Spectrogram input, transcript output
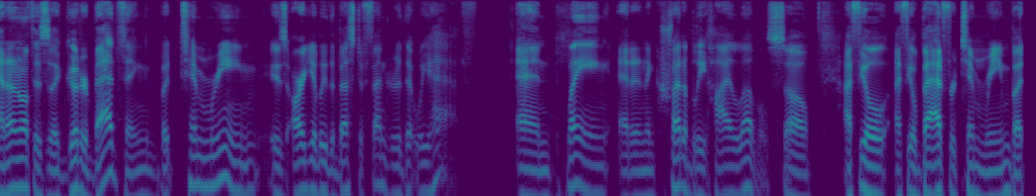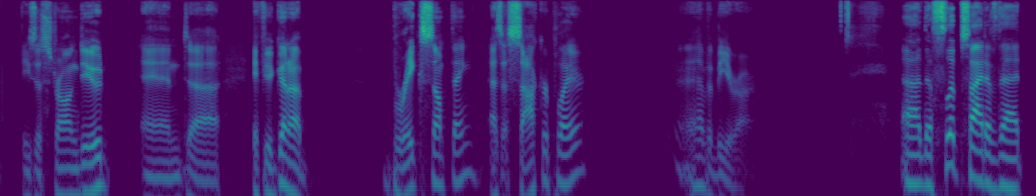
and I don't know if this is a good or bad thing, but Tim Ream is arguably the best defender that we have and playing at an incredibly high level. So I feel I feel bad for Tim Ream, but he's a strong dude. And uh, if you're gonna break something as a soccer player, have a be your arm. Uh, the flip side of that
